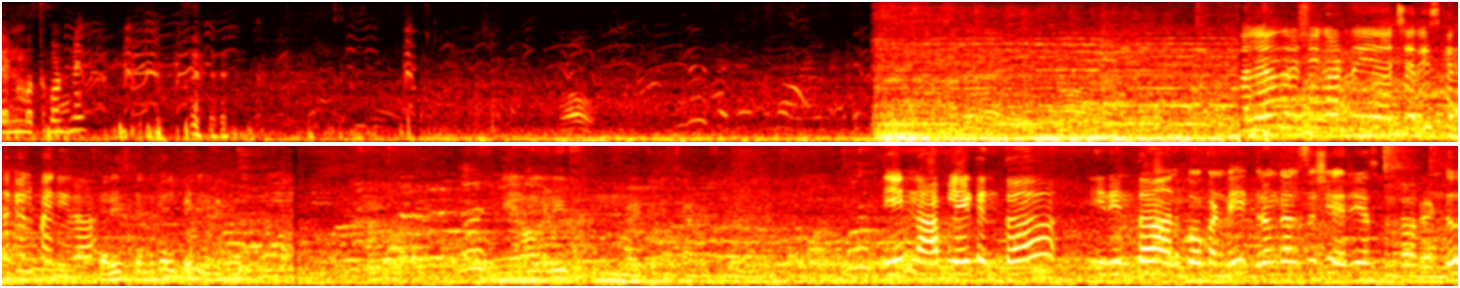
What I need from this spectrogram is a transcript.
ఏంటి మొత్తుకుంటున్నాయి? కర్రీస్ కిందకి వెళ్ళిపోయింది నేను ఆల్రెడీ ఏంటి నా ప్లేట్ ఎంత? ఇది ఇంత అనుకోకండి. ఇద్దరం కలిసి షేర్ చేసుకుంటాం రెండు.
